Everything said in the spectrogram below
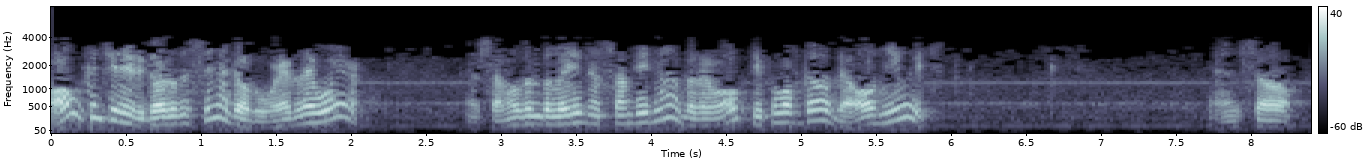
all continue to go to the synagogue wherever they were. And some of them believed and some did not, but they were all people of God. They all knew it. And so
